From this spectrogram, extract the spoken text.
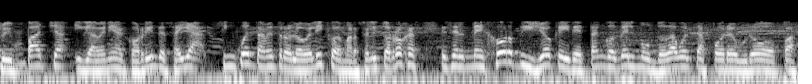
Suipacha y Avenida Corrientes, ahí a 50 metros del obelisco de Marcelito Rojas. Es el mejor DJ de tango del mundo. Da vueltas por Europa,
